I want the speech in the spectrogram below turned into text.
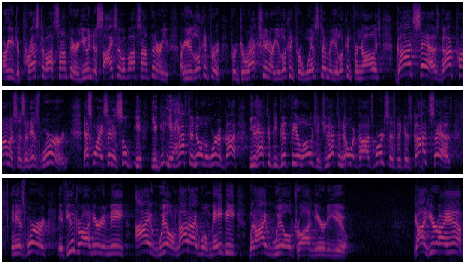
Are you depressed about something? Are you indecisive about something? Are you, are you looking for, for direction? Are you looking for wisdom? Are you looking for knowledge? God says, God promises in His Word. That's why I said it's so, you, you, you have to know the Word of God. You have to be good theologians. You have to know what God's Word says because God says in His Word, if you draw near to me, I will, not I will maybe, but I will draw near to you. God, here I am.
